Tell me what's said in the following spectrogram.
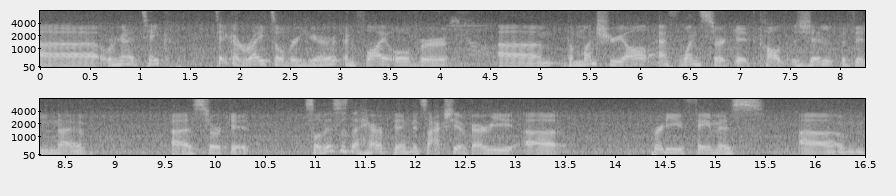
uh, we're gonna take take a right over here and fly over um, the Montreal F1 circuit called Gilles Villeneuve uh, circuit. So this is the hairpin. It's actually a very uh, pretty famous um,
